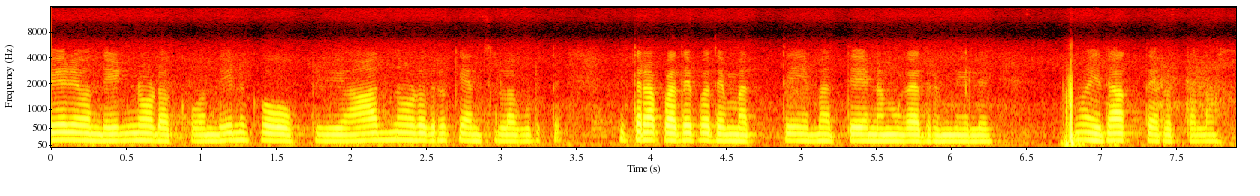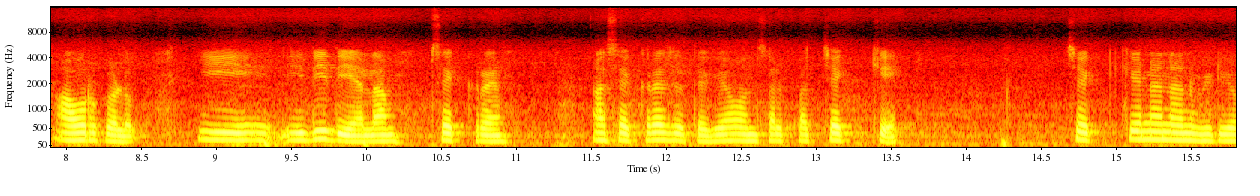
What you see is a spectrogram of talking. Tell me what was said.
ಬೇರೆ ಒಂದು ಹೆಣ್ಣು ನೋಡೋಕ್ಕೆ ಒಂದು ಹೋಗ್ತೀವಿ ಅದು ನೋಡಿದ್ರೆ ಕ್ಯಾನ್ಸಲ್ ಆಗಿಬಿಡುತ್ತೆ. ಈ ಥರ ಪದೇ ಪದೇ ಮತ್ತೆ ಮತ್ತೆ ನಮ್ಗೆ ಅದ್ರ ಮೇಲೆ ಇದಾಗ್ತಾ ಇರುತ್ತಲ್ಲ, ಅವ್ರುಗಳು. ಈ ಇದಿದೆಯಲ್ಲ ಸಕ್ಕರೆ ಆ ಸಕ್ಕರೆ ಜೊತೆಗೆ ಒಂದು ಸ್ವಲ್ಪ ಚಕ್ಕೆ. ಚಕ್ಕೆನ ನಾನು ವಿಡಿಯೋ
